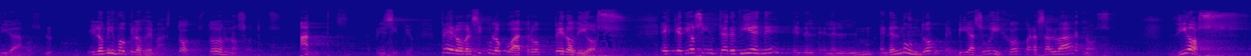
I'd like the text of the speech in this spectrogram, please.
digamos, y lo mismo que los demás, todos, todos nosotros, antes, al principio. Pero, versículo 4, pero Dios es que Dios interviene en el, mundo, envía a su Hijo para salvarnos. Dios,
